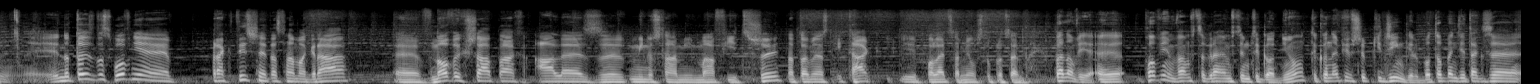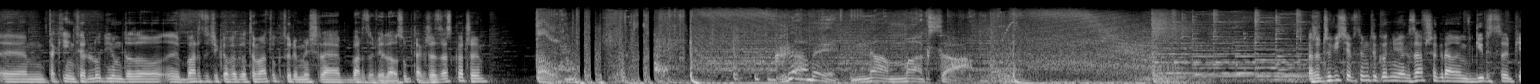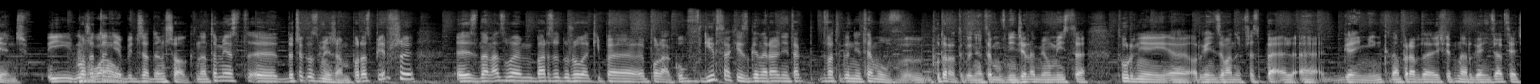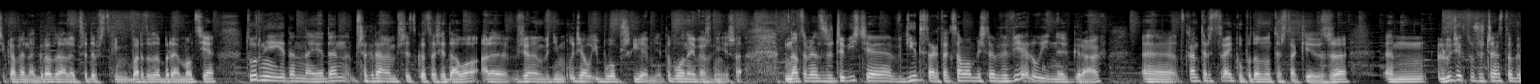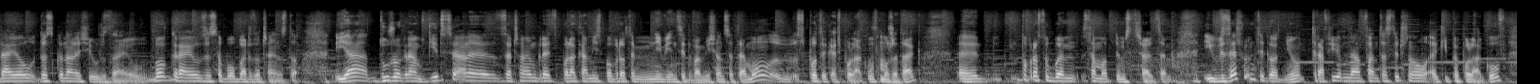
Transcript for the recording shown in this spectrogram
No to jest dosłownie praktycznie ta sama gra e, w nowych szatach, ale z minusami Mafii 3. Natomiast i tak polecam ją w 100%. Panowie, e, powiem wam, w co grałem w tym tygodniu, tylko najpierw szybki jingle, bo to będzie także takie interludium do e, bardzo ciekawego tematu, który myślę bardzo wiele osób także zaskoczy. Gramy na maksa. Rzeczywiście w tym tygodniu jak zawsze grałem w Gears 5 i może to wow. nie być żaden szok. Natomiast e, do czego zmierzam? Po raz pierwszy e, znalazłem bardzo dużą ekipę Polaków. W Gearsach jest generalnie tak, dwa tygodnie temu, w, półtora tygodnia temu w niedzielę miał miejsce turniej e, organizowany przez PLE Gaming. Naprawdę świetna organizacja, ciekawe nagrody, ale przede wszystkim bardzo dobre emocje. Turniej jeden na jeden, przegrałem wszystko co się dało, ale wziąłem w nim udział i było przyjemnie. To było najważniejsze. Natomiast rzeczywiście w Gearsach, tak samo myślę w wielu innych grach, w Counter-Strike'u podobno też tak jest, że em, ludzie, którzy często grają, doskonale się już znają, bo grają ze sobą bardzo często. Ja dużo gram w Gearsy, ale zacząłem grać z Polakami z powrotem mniej więcej dwa miesiące temu, spotykać Polaków, może tak. E, po prostu byłem samotnym strzelcem. I w zeszłym tygodniu trafiłem na fantastyczną ekipę Polaków.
